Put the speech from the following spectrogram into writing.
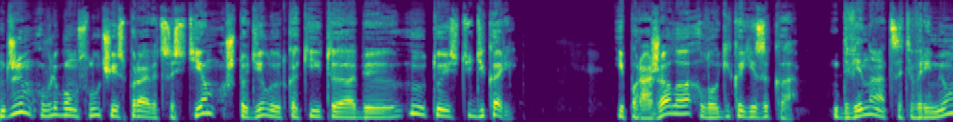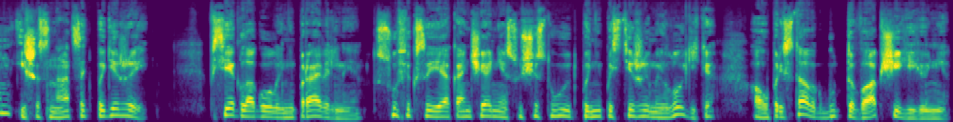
Джим в любом случае справится с тем, что делают какие-то оби... Э, то есть дикари. И поражала логика языка. 12 времен и 16 падежей. Все глаголы неправильные, суффиксы и окончания существуют по непостижимой логике, а у приставок будто вообще ее нет.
